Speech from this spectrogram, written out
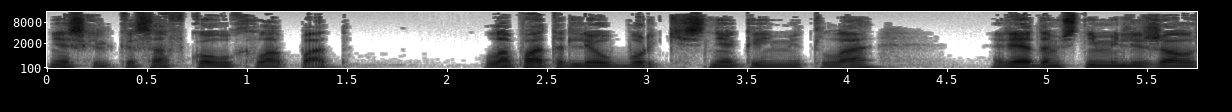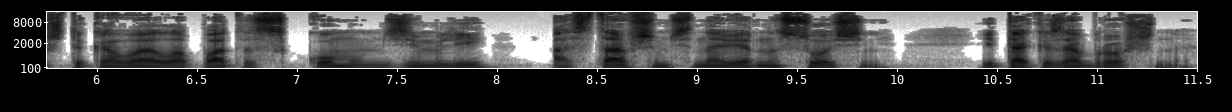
несколько совковых лопат, лопата для уборки снега и метла, рядом с ними лежала штыковая лопата с комом земли, оставшимся, наверное, с осени, и так и заброшенная.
